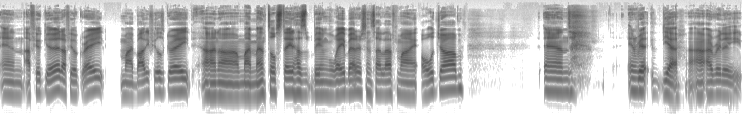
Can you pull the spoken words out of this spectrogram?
and I feel good. I feel great. My body feels great, and uh, my mental state has been way better since I left my old job. And in re- yeah, I, I really,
